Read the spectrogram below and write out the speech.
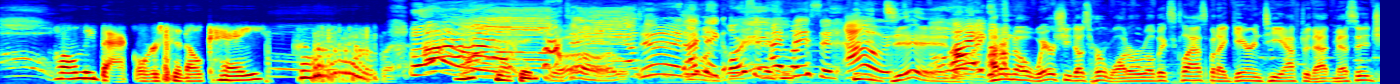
Oh. Call me back, Orson, okay? Next message. Whoa. Dude, I think Orson is I love- missing out. He did. Oh I don't know where she does her water aerobics class, but I guarantee after that message,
